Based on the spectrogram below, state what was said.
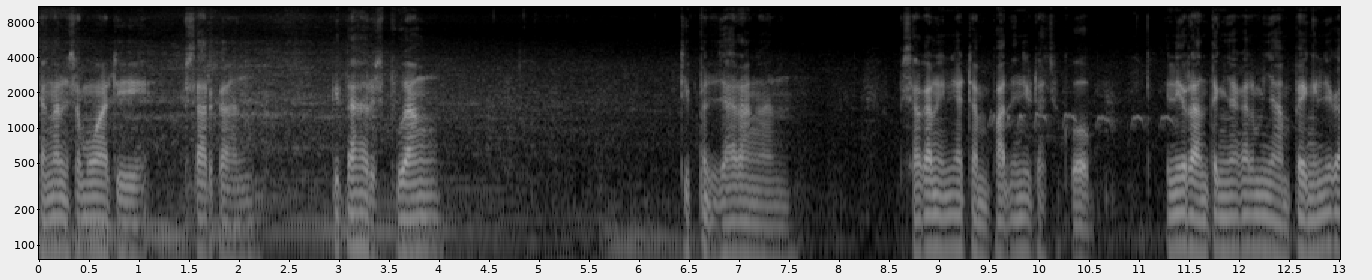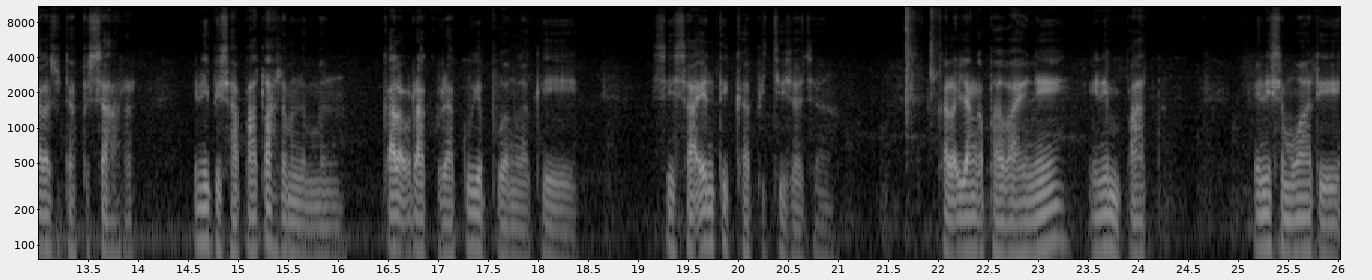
jangan semua dibesarkan kita harus buang di penjarangan. Misalkan ini ada empat ini sudah cukup. Ini rantingnya kan menyamping ini kalau sudah besar ini bisa patah teman-teman. Kalau ragu-ragu ya buang lagi. Sisain tiga biji saja. Kalau yang ke bawah ini ini empat. Ini semua di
